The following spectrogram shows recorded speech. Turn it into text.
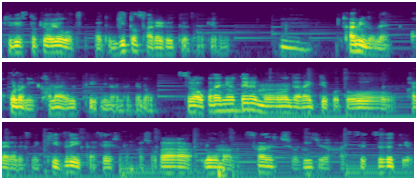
キリスト教用語を使うと義とされるって言うんだけど、うん。神のね、心にかなうっていう意味なんだけど、それは行いによって得るものじゃないっていうことを、彼がですね、気づいた聖書の箇所が、ローマ3章28節っていう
